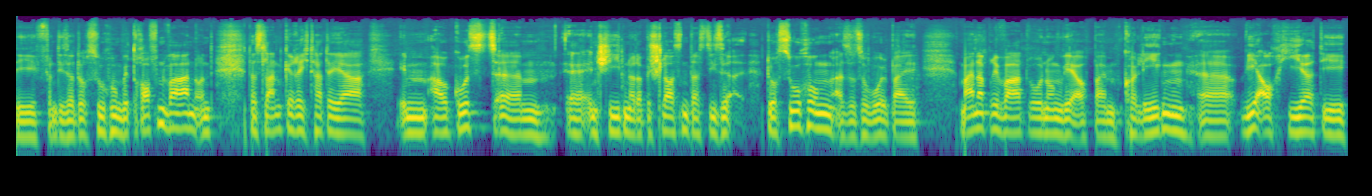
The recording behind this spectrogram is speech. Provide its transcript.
die von dieser Durchsuchung betroffen waren. Und das Landgericht hatte ja im August ähm, äh, entschieden oder beschlossen, dass diese Durchsuchung, also sowohl bei meiner Privatwohnung wie auch beim Kollegen, äh, wie auch hier die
